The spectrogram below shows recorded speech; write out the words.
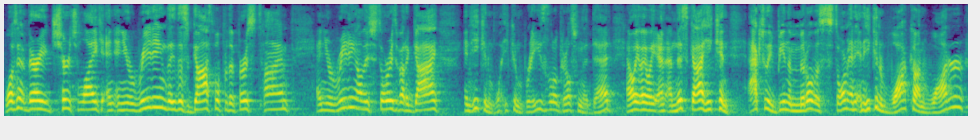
wasn't very church like, and, and you're reading the, this gospel for the first time, and you're reading all these stories about a guy and he can he can raise little girls from the dead. And wait, wait, wait. And, and this guy, he can actually be in the middle of a storm and, and he can walk on water.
